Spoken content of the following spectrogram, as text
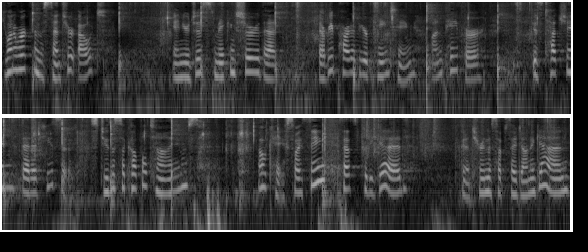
you want to work from the center out, and you're just making sure that every part of your painting on paper is touching that adhesive. Let's do this a couple times. Okay, so I think that's pretty good. I'm going to turn this upside down again,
